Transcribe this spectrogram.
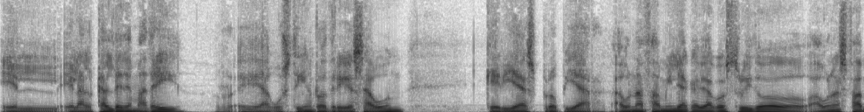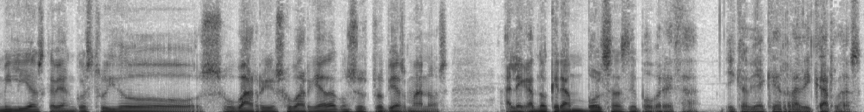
el, alcalde de Madrid, eh, Agustín Rodríguez Aún, quería expropiar a una familia que había construido, a unas familias que habían construido su barrio, su barriada con sus propias manos, alegando que eran bolsas de pobreza y que había que erradicarlas,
